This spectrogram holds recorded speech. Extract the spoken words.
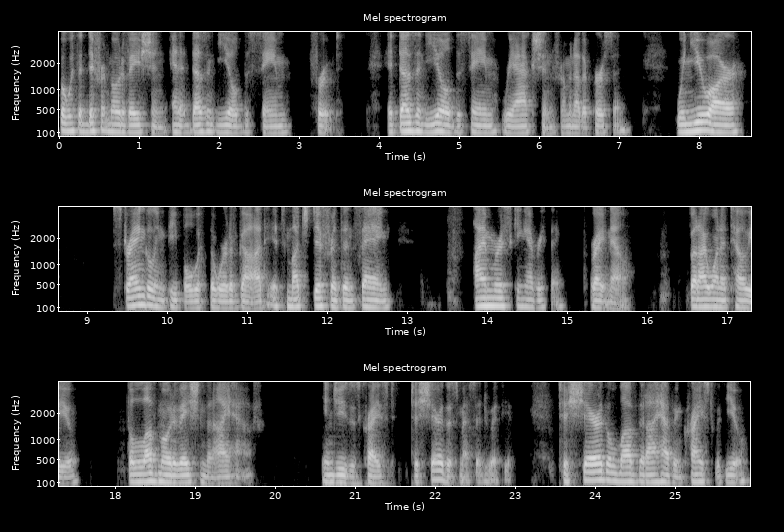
but with a different motivation, and it doesn't yield the same fruit. It doesn't yield the same reaction from another person. When you are strangling people with the word of God, it's much different than saying, I'm risking everything right now. But I want to tell you the love motivation that I have in Jesus Christ to share this message with you, to share the love that I have in Christ with you,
